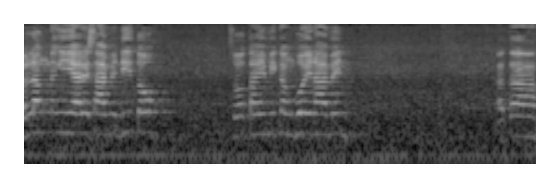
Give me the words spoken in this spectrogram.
Walang nangyayari sa amin dito. So tahimik ang buhay namin. At ah,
